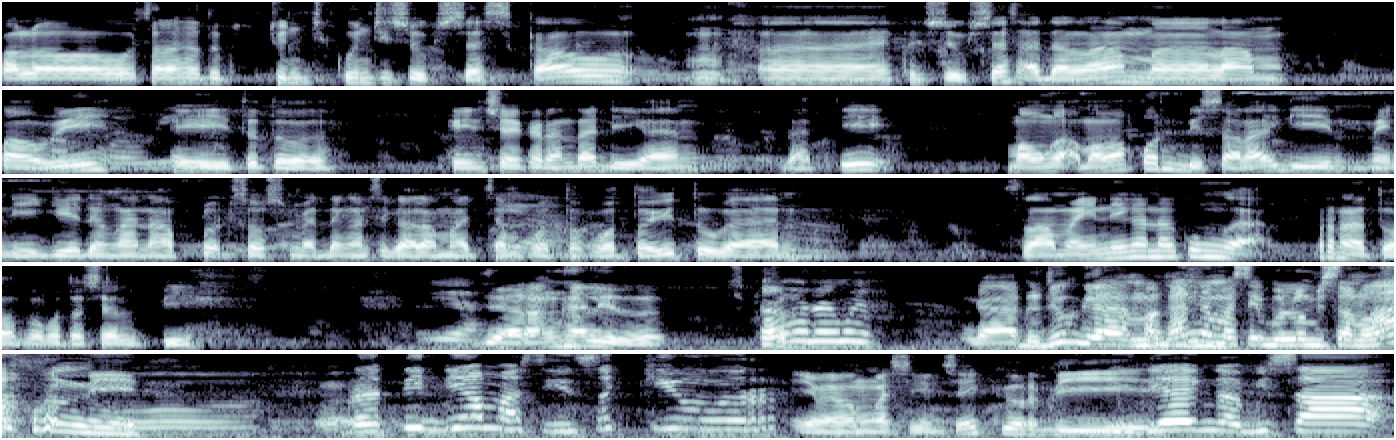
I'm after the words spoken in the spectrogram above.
kalau salah satu kunci, kunci sukses kau, eh, kunci sukses adalah melampaui eh, itu tuh keinsecurean tadi kan. Berarti mau nggak mau aku bisa lagi main IG dengan upload sosmed dengan segala macam foto-foto itu kan. Selama ini kan aku nggak pernah tuh upload foto selfie. Iya. Jarang kali tuh. Sekarang ada. Nggak ada juga, makanya masih belum bisa melawan nih. Oh. Berarti dia masih insecure. Ya memang masih insecure di Dia nggak bisa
